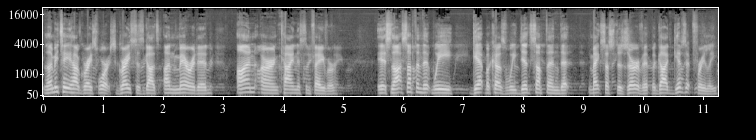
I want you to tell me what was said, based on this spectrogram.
Let me tell you how grace works. Grace is God's unmerited, unearned kindness and favor. It's not something that we get because we did something that makes us deserve it, but God gives it freely.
